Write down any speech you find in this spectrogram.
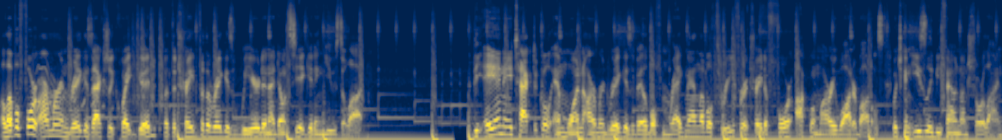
A level 4 armor and rig is actually quite good, but the trade for the rig is weird and I don't see it getting used a lot. The ANA Tactical M1 armored rig is available from Ragman level 3 for a trade of 4 Aquamari water bottles, which can easily be found on Shoreline.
